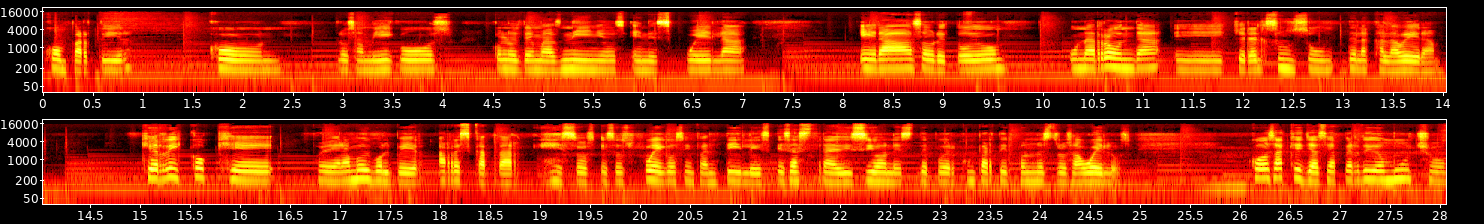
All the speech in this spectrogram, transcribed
compartir con los amigos, con los demás niños en escuela. Era sobre todo una ronda eh, que era el Zun de la calavera. Qué rico que pudiéramos volver a rescatar esos, esos fuegos infantiles, esas tradiciones de poder compartir con nuestros abuelos, cosa que ya se ha perdido mucho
